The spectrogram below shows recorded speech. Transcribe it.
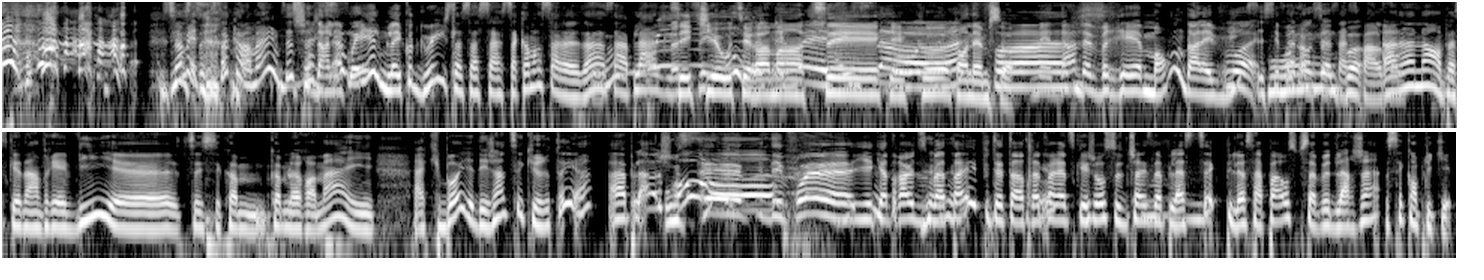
Non, mais c'est ça quand même. Tu sais, dans les films, là, écoute, Grease, là, ça, ça, ça commence à, la plage. là. C'est cute, c'est romantique, écoute, on aime ça. Mais dans le vrai monde, dans la vie, Ouais, c'est pas comme ça que ça se passe. Ah non, non, parce que dans la vraie vie, euh, tu sais, c'est comme, comme le roman. Et à Cuba, il y a des gens de sécurité hein, à la plage. Euh, puis des fois, euh, il est 4 heures du matin, puis tu es en train de faire quelque chose sur une chaise de plastique, puis là, ça passe, puis ça veut de l'argent. C'est compliqué.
